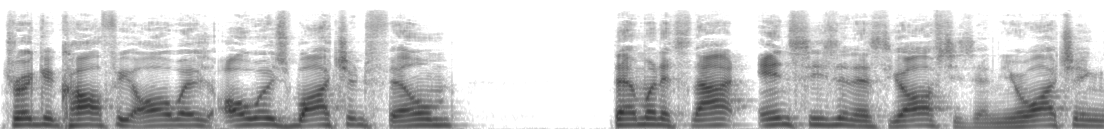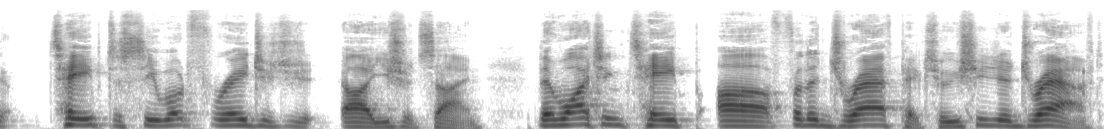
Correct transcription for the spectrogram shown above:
drinking coffee always, always watching film. Then when it's not in season, it's the off season. You're watching tape to see what free agent uh, you should sign. Then watching tape uh, for the draft picks, who you should draft.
